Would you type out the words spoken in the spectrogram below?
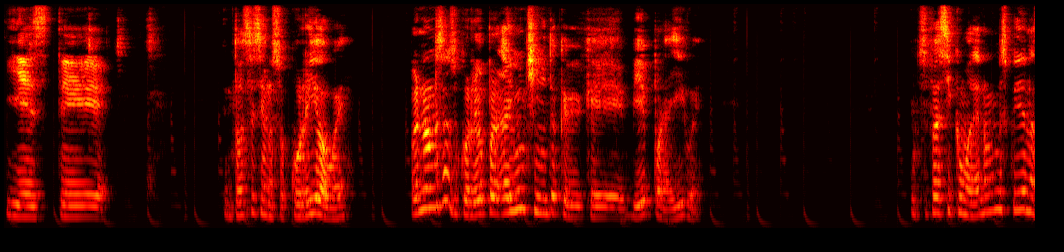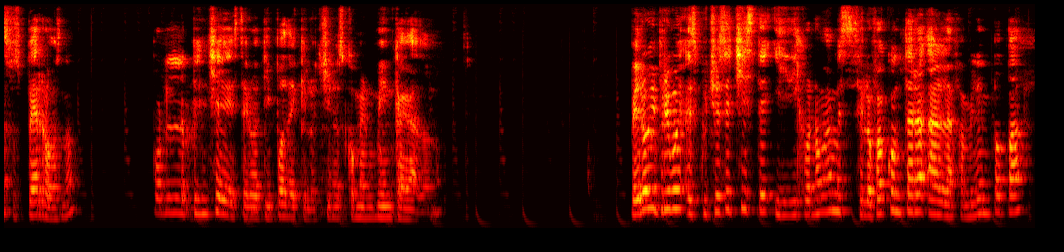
Y este. Entonces se nos ocurrió, güey. Bueno, no se nos ocurrió, pero hay un chinito que, que vive por ahí, güey. Entonces fue así como de no me cuiden a sus perros, ¿no? Por el pinche estereotipo de que los chinos comen bien cagado, ¿no? Pero mi primo escuchó ese chiste y dijo, no mames, se lo fue a contar a la familia de mi papá.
